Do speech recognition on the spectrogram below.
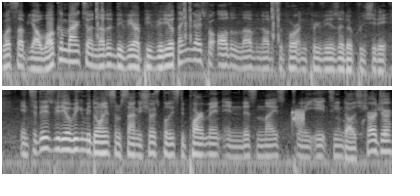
What's up, y'all? Welcome back to another DVRP video. Thank you guys for all the love and all the support in previous. I do appreciate it. In today's video, we're gonna be doing some Sandy Shores Police Department in this nice 2018 Dodge Charger.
